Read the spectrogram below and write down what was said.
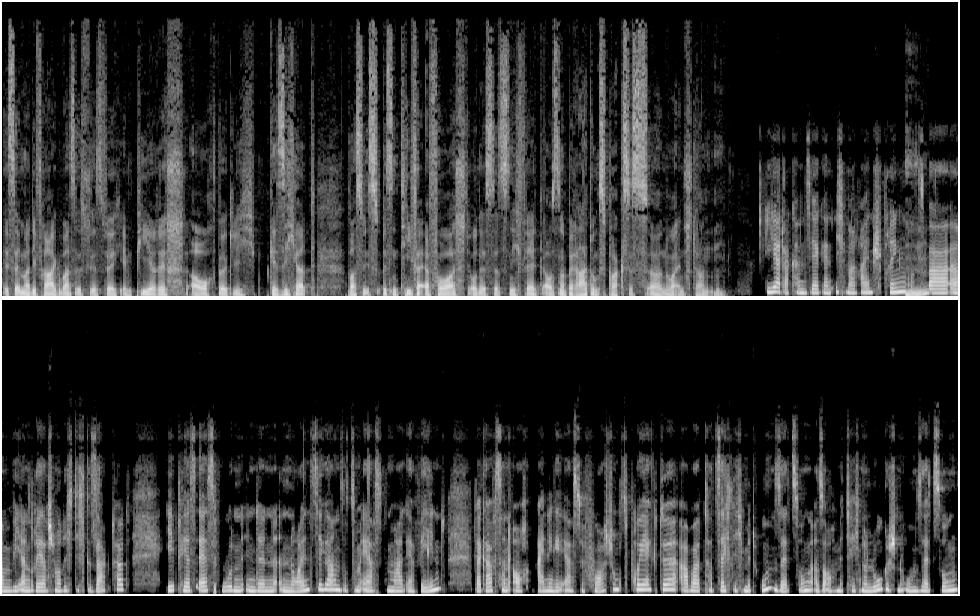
Ist immer die Frage, was ist jetzt wirklich empirisch auch wirklich gesichert, was ist ein bisschen tiefer erforscht und ist jetzt nicht vielleicht aus einer Beratungspraxis äh, nur entstanden. Ja, da kann sehr gern ich mal reinspringen. Mhm. Und zwar, ähm, wie Andreas schon richtig gesagt hat, EPSS wurden in den 90ern so zum ersten Mal erwähnt. Da gab es dann auch einige erste Forschungsprojekte, aber tatsächlich mit Umsetzung, also auch mit technologischen Umsetzungen,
